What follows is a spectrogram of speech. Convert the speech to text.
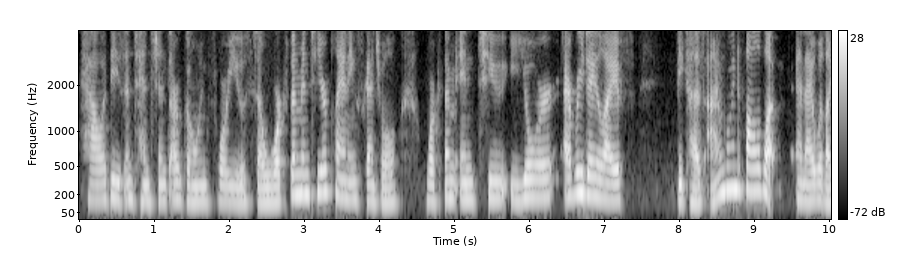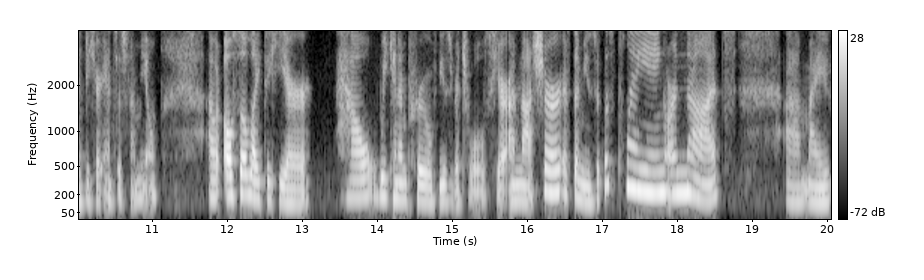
how these intentions are going for you. So work them into your planning schedule, work them into your everyday life, because I'm going to follow up and I would like to hear answers from you. I would also like to hear how we can improve these rituals here. I'm not sure if the music was playing or not. Um, my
